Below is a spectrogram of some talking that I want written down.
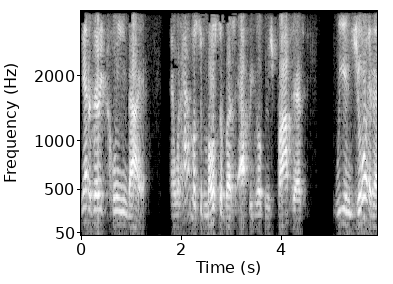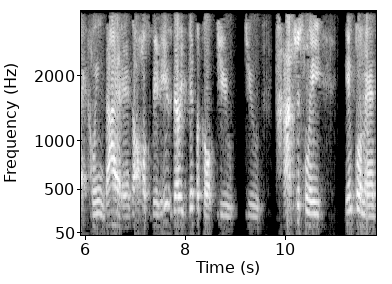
You had a very clean diet. And what happens to most of us after we go through this process, we enjoy that clean diet, and it's almost it is very difficult to to consciously implement,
